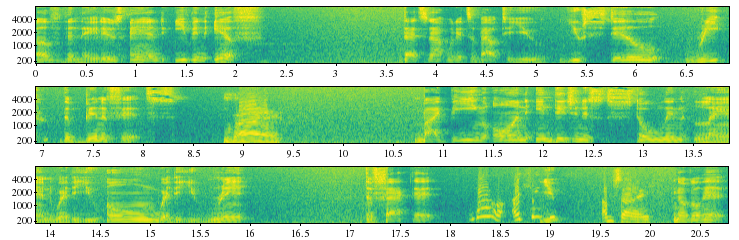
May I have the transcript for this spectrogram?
of the natives. And even if that's not what it's about to you, you still reap the benefits Right. By being on indigenous stolen land, whether you own, whether you rent. The fact that No, I think you I'm sorry. no, go ahead.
